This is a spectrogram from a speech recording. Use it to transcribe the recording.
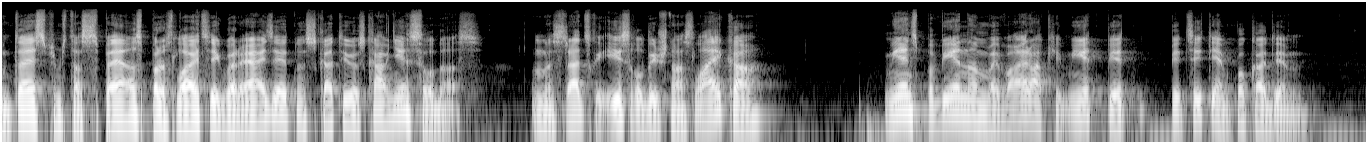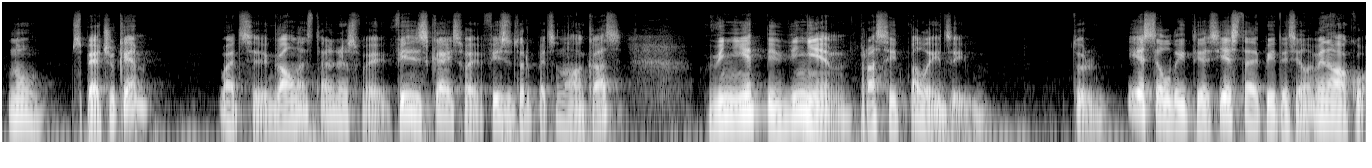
Un tā es pirms tās spēles parasti laicīgi varēju aiziet un skatījos, kā viņi iesildās. Un es redzu, ka iesildīšanās laikā viens pa vienam vai vairākiem iet pie pie citiem kaut kādiem nu, spēčukiem, vai tas ir galvenais treneris, vai fiziskais, vai fizioterapeits, kas. Viņi iet pie viņiem prasīt palīdzību. Tur iesildīties, iestaipīties, jau vienalga.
